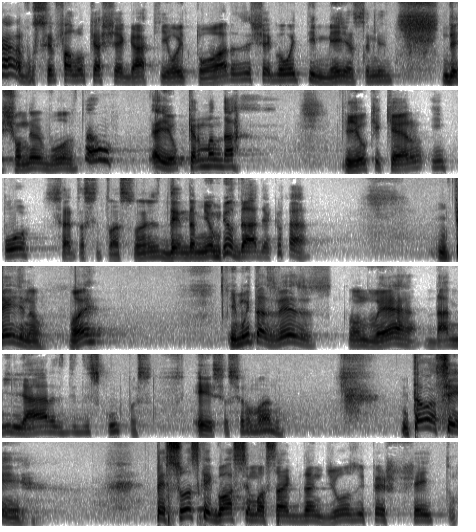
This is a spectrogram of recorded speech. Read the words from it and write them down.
cara, você falou que ia chegar aqui 8 horas e chegou 8 e meia, você me deixou nervoso. Não, é eu que quero mandar. Eu que quero impor certas situações dentro da minha humildade, é claro. Entende, não? Oi? E muitas vezes, quando erra, dá milhares de desculpas. Esse é o ser humano. Então, assim, pessoas que gostam de mostrar grandioso e perfeito.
